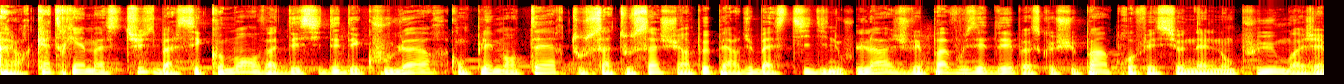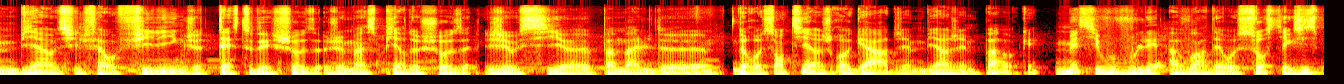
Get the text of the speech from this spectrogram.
Alors quatrième astuce, bah, c'est comment on va décider des couleurs complémentaires, tout ça, tout ça. Je suis un peu perdu, Bastille, dis-nous. Là, je vais pas vous aider parce que je suis pas un professionnel non plus. Moi, j'aime bien aussi le faire au feeling. Je teste des choses, je m'inspire de choses. J'ai aussi euh, pas mal de, de ressentis. hein. Je regarde, j'aime bien, j'aime pas, ok. Mais si vous voulez avoir des ressources, il existe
